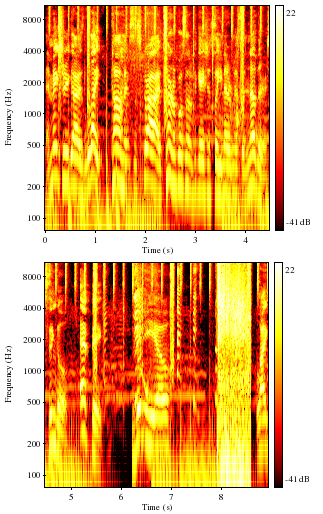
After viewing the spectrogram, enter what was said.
And make sure you guys like, comment, subscribe, turn on post notifications so you never miss another single epic video. like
